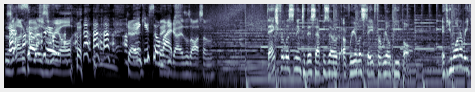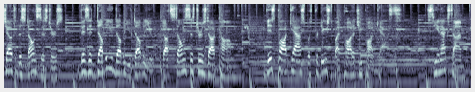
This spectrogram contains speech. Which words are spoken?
This is Yes, so uncut. this is real. okay. Thank you so Thank much. you guys. It was awesome. Thanks for listening to this episode of Real Estate for Real People. If you want to reach out to the Stone Sisters, visit www.stonesisters.com. This podcast was produced by Podigy Podcasts. See you next time.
